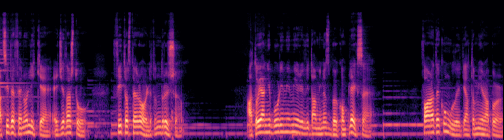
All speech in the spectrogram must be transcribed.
acide fenolike e gjithashtu fitosterole të ndryshëm. Ato janë një burim i mirë i vitaminës B komplekse. Farat e kungullit janë të mira për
